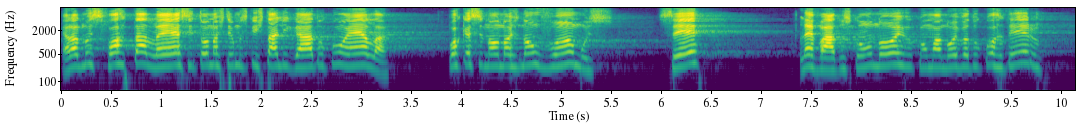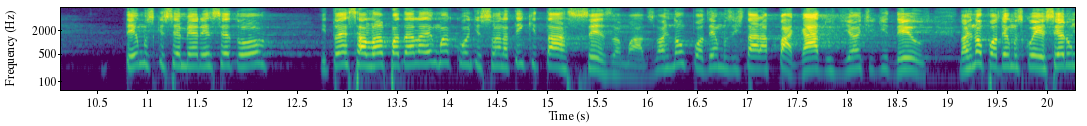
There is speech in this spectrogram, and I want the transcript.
ela nos fortalece. Então nós temos que estar ligado com ela, porque senão nós não vamos ser levados com o noivo, como a noiva do cordeiro. Temos que ser merecedor. Então essa lâmpada ela é uma condição, ela tem que estar acesa, amados. Nós não podemos estar apagados diante de Deus. Nós não podemos conhecer um,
